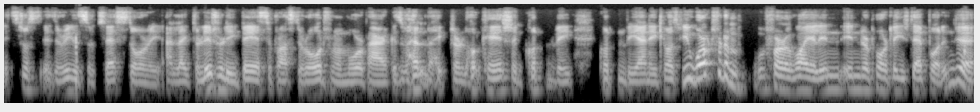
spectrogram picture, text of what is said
it's just it's a real success story, and like they're literally based across the road from O'Moore Park as well. Like their location couldn't be couldn't be any close. You worked for them for a while in in their Portlaoise depot, didn't you?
